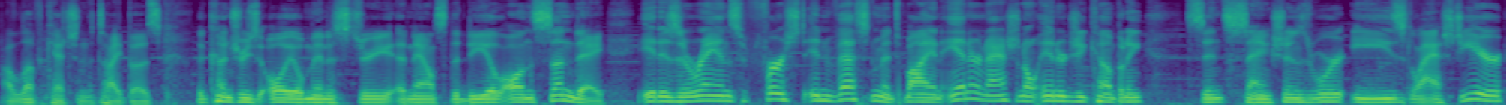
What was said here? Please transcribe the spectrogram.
I love catching the typos. The country's oil ministry announced the deal on Sunday. It is Iran's first investment by an international energy company since sanctions were eased last year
